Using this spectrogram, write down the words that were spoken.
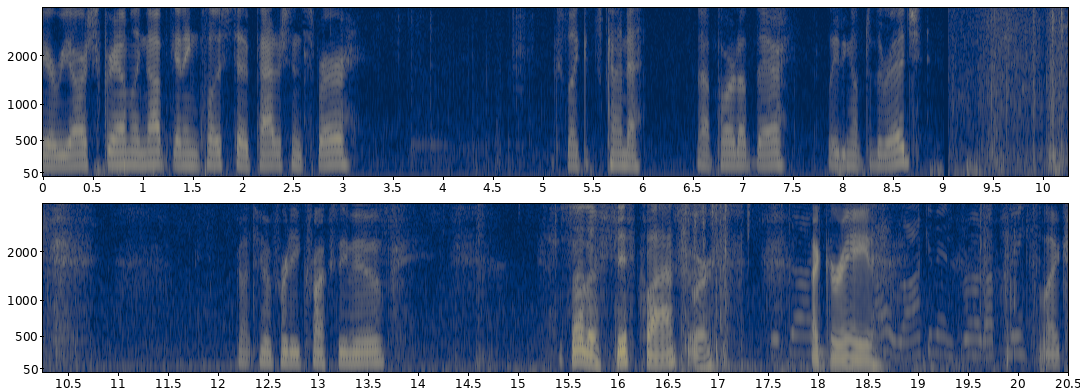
Here we are scrambling up, getting close to Patterson Spur. Looks like it's kind of that part up there leading up to the ridge. got to a pretty cruxy move. It's either fifth class or a grade. Like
